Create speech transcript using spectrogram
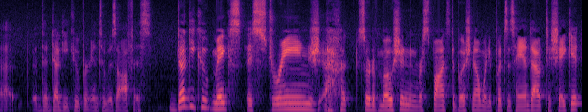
uh, the Dougie Cooper into his office. Dougie Coop makes a strange uh, sort of motion in response to Bushnell when he puts his hand out to shake it.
